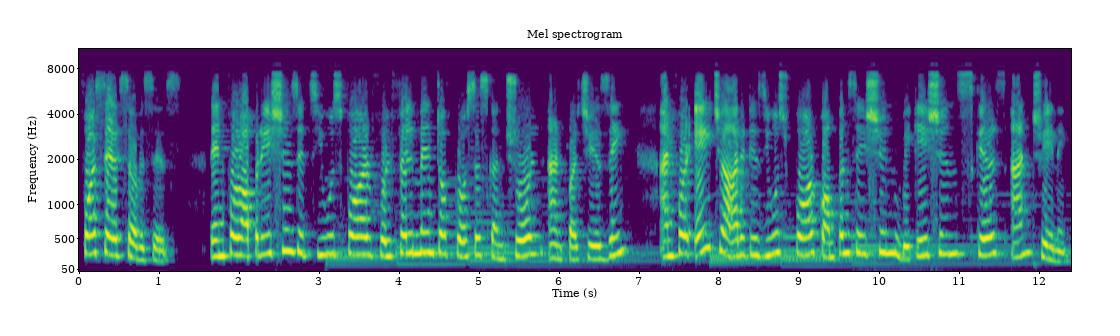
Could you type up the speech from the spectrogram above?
for sales services. Then for operations, it's used for fulfillment of process control and purchasing. And for HR, it is used for compensation, vacations, skills and training.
